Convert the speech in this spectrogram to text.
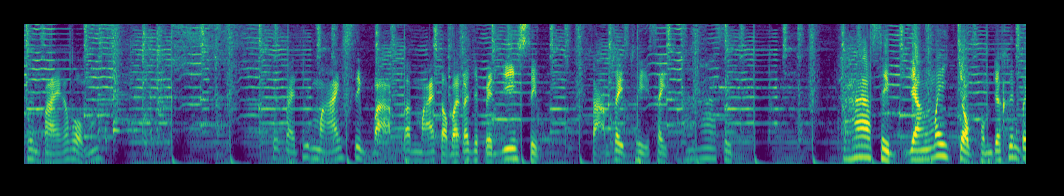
ขึ้นไปครับผม ขึ้นไปที่ไม้ 10 บาทด้านไม้ต่อไปก็จะเป็น 20 30 40 50 ถ้า50 ยังไม่จบผมจะขึ้นไป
